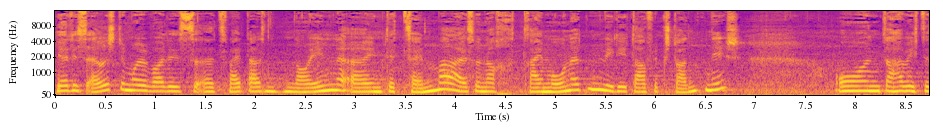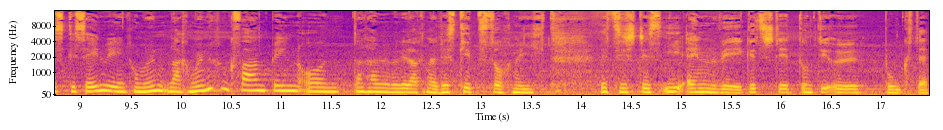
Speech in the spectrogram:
Ja, das erste Mal war das 2009 äh, äh, im Dezember, also nach drei Monaten, wie die Tafel gestanden ist. Und da habe ich das gesehen, wie ich nach München gefahren bin und dann habe ich mir gedacht, na das gibt's doch nicht. Jetzt ist das IN-Weg, jetzt steht und die Ö-Punkte.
